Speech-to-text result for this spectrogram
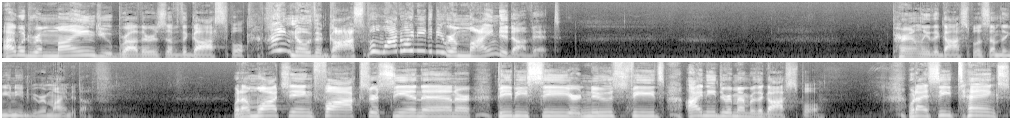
I would remind you, brothers, of the gospel. I know the gospel. Why do I need to be reminded of it? Apparently, the gospel is something you need to be reminded of. When I'm watching Fox or CNN or BBC or news feeds, I need to remember the gospel. When I see tanks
